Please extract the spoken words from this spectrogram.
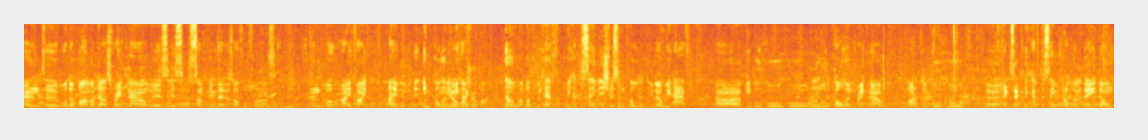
And uh, what Obama does right now is, is something that is awful for us. And well, I find I in Poland You don't like have- Obama? no, but we have we have the same issues in Poland. You know, we have uh, people who, who rule Poland right now are people who uh, exactly have the same problem. They don't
